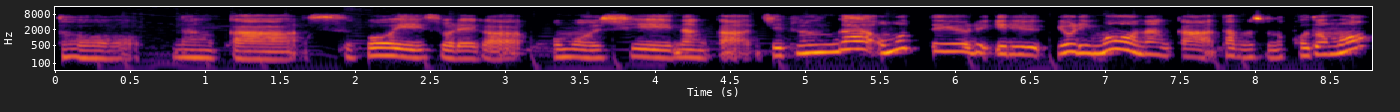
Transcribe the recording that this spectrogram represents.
そう。なんか、すごいそれが思うし、なんか自分が思っているよりも、なんか多分その子供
